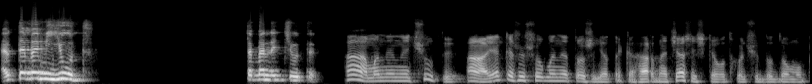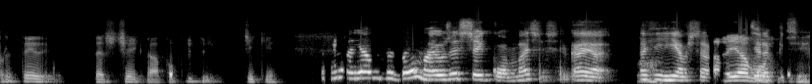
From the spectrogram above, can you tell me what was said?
В тебе м'ют. Тебе не чути. А, мене не чути. А, я кажу, що в мене теж є така гарна чашечка, от хочу додому прийти, теж чайка попити тільки. Ну, Я вже вдома і вже з чайком, бачиш, яка я офігівша. А я в офісі.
